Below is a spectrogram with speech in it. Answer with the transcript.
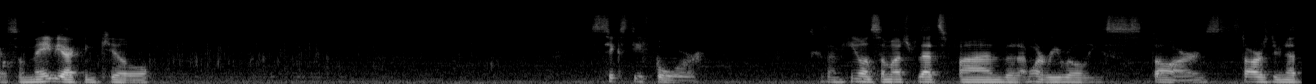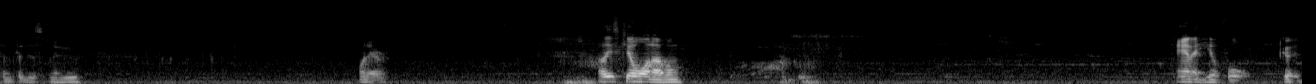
Okay, so maybe I can kill 64. It's because I'm healing so much, but that's fine. But I want to re-roll these stars. Stars do nothing for this move. Whatever. At least kill one of them. And a heal full. Good.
